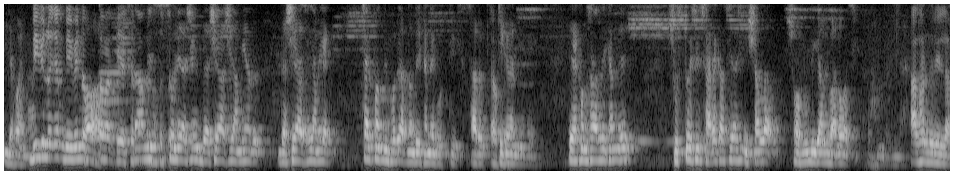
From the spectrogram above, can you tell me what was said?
ইয়ে হয় না বিভিন্ন জন বিভিন্ন হ্যাঁ। মতামত দিয়েছে আমি। চলে আসি দেশে আসি আমি আর দেশে আসি আমি এক চার পাঁচ দিন পরে আপনাদের এখানে ভর্তি স্যার ঠিকানা নিয়ে এখন স্যার এখানে সুস্থ হয়েছি স্যারের কাছে আসি ইনশাল্লাহ সর্বদিকে আমি ভালো আছি। আলহামদুলিল্লাহ।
